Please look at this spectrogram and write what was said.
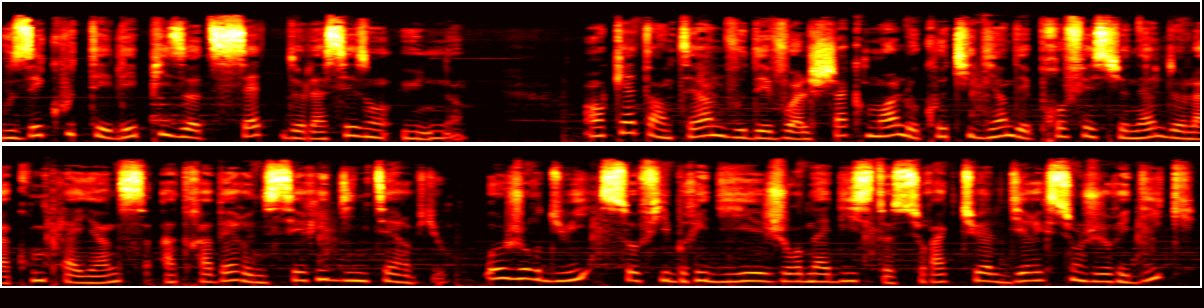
Vous écoutez l'épisode 7 de la saison 1. Enquête interne vous dévoile chaque mois le quotidien des professionnels de la compliance à travers une série d'interviews. Aujourd'hui, Sophie Bridier, journaliste sur Actuelle Direction Juridique,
